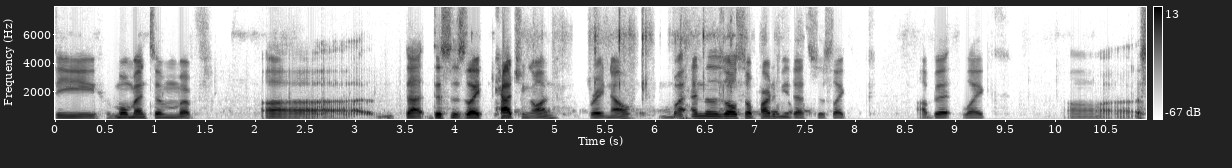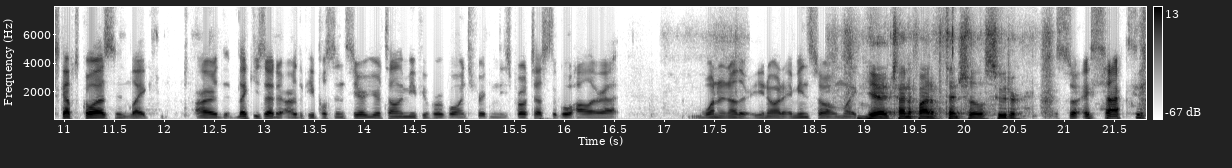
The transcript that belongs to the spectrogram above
the momentum of uh that this is like catching on right now but and there's also a part of me that's just like a bit like uh, skeptical as in like, are the, like you said, are the people sincere? You're telling me people are going to freaking these protests to go holler at one another. You know what I mean? So I'm like, Yeah, trying to find a potential suitor. so exactly,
